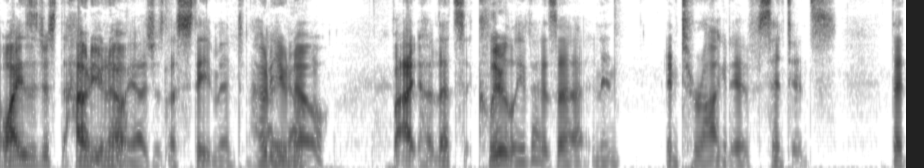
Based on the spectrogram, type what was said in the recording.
Why is it just how, do you know? Yeah, it's just a statement. How, do, you know? But I, that's clearly that is a an in, interrogative sentence that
